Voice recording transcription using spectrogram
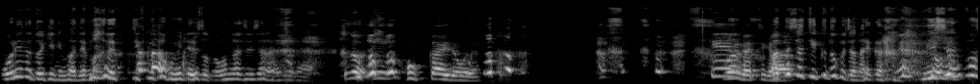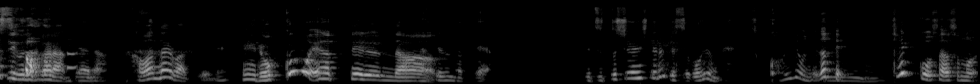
降りるときにまで、まだ TikTok 見てる人と同じじゃない、それ。そう、北海道だ。スケールが違う。私は TikTok じゃないから、ミッションポッシブルだから、みたいな。変わんないわっていうね。え、6もやってるんやだって。るんだって。でずっと主演してるってすごいよね。すごいよね。だって、うん結構さ、その、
